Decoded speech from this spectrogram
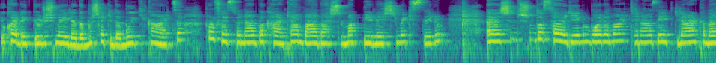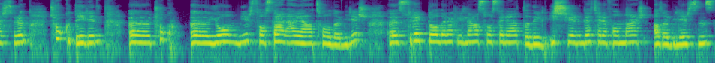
Yukarıdaki görüşmeyle de bu şekilde bu iki kartı profesyonel bakarken bağdaştırmak, birleştirmek isterim. Ee, şimdi şunu da söyleyelim. Bu aralar terazi etkili arkadaşların çok derin, e, çok e, yoğun bir sosyal hayatı olabilir. E, Sürekli olarak illa sosyal hayatta değil, iş yerinde telefonlar alabilirsiniz.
